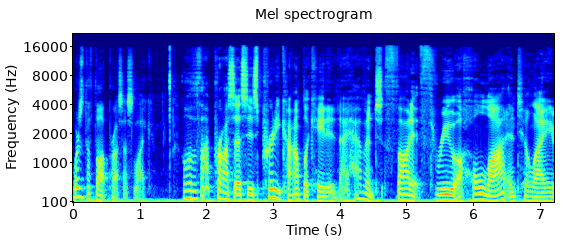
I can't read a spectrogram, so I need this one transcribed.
What is the thought process like? Well, the thought process is pretty complicated. I haven't thought it through a whole lot until I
